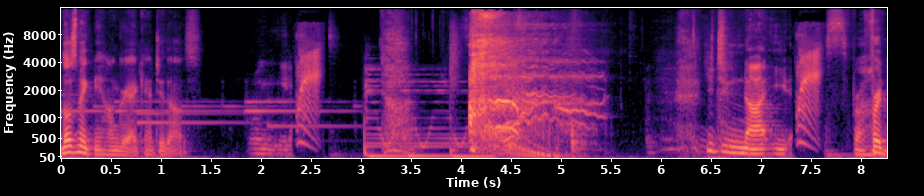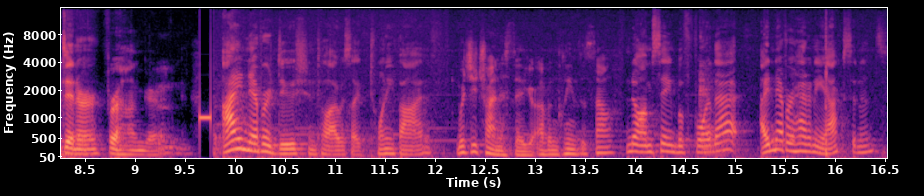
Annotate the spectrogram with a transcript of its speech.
Those make me hungry. I can't do those. Well, you eat You do not eat ass for For dinner. For hunger. I never douched until I was like 25. What you trying to say? Your oven cleans itself? No, I'm saying before that, I never had any accidents,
